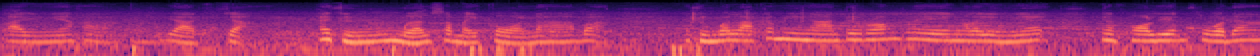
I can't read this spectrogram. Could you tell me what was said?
อะไรอย่างเงี้ยค่ะ อยากจะให้ถึงเหมือนสมัยก่อนนะคะว่าถึงเวลาก็มีงานไปร้องเพลงอะไรอย่างเงี้ยยังพอเลี้ยงตัวได้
